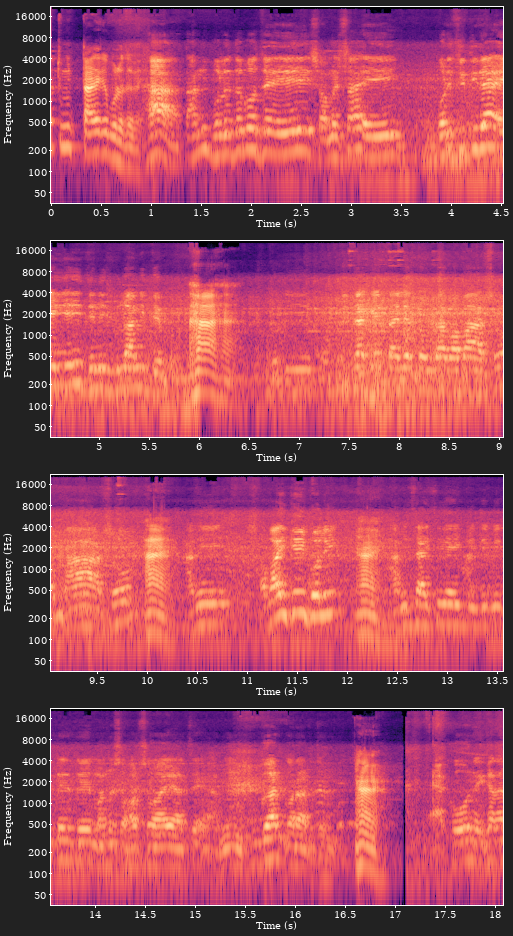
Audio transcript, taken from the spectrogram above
তুমি তাদেরকে বলে দেবে? হ্যাঁ আমি বলে দেবো যে এই সমস্যা এই পরিস্থিতিটা এই এই জিনিসগুলো আমি দেবো। হ্যাঁ হ্যাঁ। যদি ভক্তি থাকে তাহলে তোমরা বাবা আসো মা আসো। হ্যাঁ। আমি সবাইকেই বলি হ্যাঁ। আমি চাইছি এই পৃথিবীতে যে মানুষ অসহায় আছে আমি উপকার করার জন্য। হ্যাঁ। এখন এখানে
